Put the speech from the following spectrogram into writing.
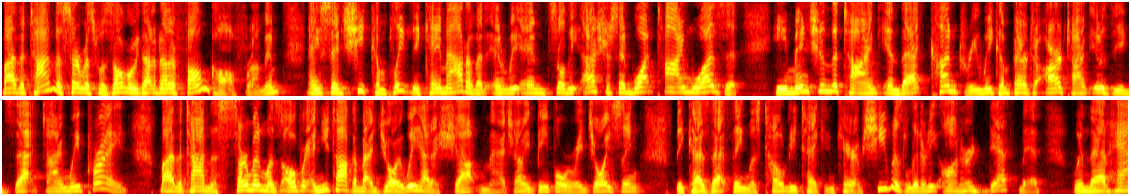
By the time the service was over, we got another phone call from him and he said she completely came out of it. And we, and so the usher said, what time was it? He mentioned the time in that country. We compared to our time. It was the exact time we prayed. By the time the sermon was over, and you talk about joy, we had a shouting match. I mean, people were rejoicing because that thing was totally taken care of. She was literally on her deathbed when that happened.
